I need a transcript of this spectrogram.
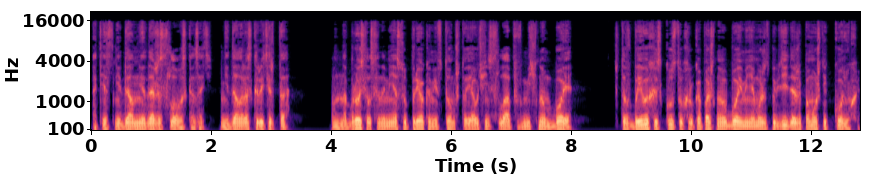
Отец не дал мне даже слова сказать, не дал раскрыть рта. Он набросился на меня с упреками в том, что я очень слаб в мечном бое, что в боевых искусствах рукопашного боя меня может победить даже помощник конюха,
